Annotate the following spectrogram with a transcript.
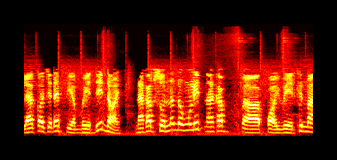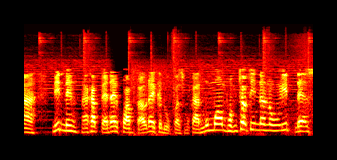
แล้วก็จะได้เปรียบเวทนิดหน่อยนะครับ ส่วนนันดงฤทธิ์นะครับปล่อยเวทขึ้นมานิดนึงนะครับ แต่ได้ความเก่าได้กระดูกประสบการณ์มุมมองผมชอบที่นันดงฤทธิ์แดนเซ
